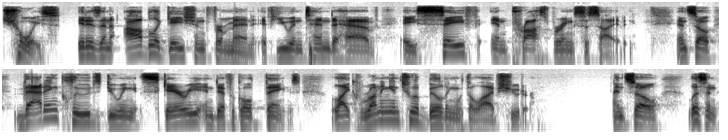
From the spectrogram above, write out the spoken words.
choice. It is an obligation for men if you intend to have a safe and prospering society. And so that includes doing scary and difficult things, like running into a building with a live shooter and so, listen,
